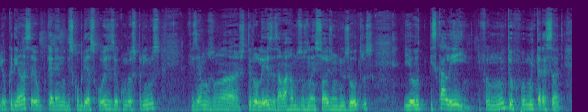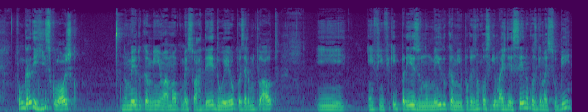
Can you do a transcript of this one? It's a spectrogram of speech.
Eu criança, eu querendo descobrir as coisas, eu com meus primos fizemos umas tirolesas, amarramos uns lençóis uns nos outros e eu escalei. Foi muito, foi muito interessante. Foi um grande risco, lógico. No meio do caminho a mão começou a arder, doeu, pois era muito alto. E enfim, fiquei preso no meio do caminho porque eu não conseguia mais descer, não conseguia mais subir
